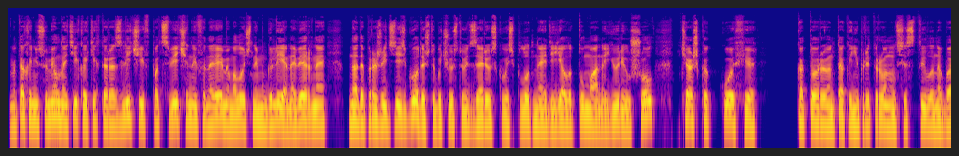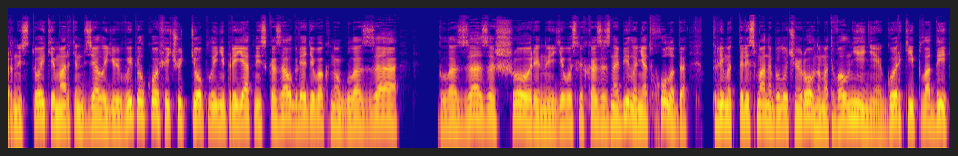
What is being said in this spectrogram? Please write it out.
но так и не сумел найти каких-то различий в подсвеченной фонарями молочной мгле. Наверное, надо прожить здесь годы, чтобы чувствовать зарю сквозь плотное одеяло тумана. Юрий ушел, чашка кофе которой он так и не притронулся с тыла на барной стойке, Мартин взял ее и выпил кофе, чуть теплый неприятный, сказал, глядя в окно, «Глаза, глаза зашорены». Его слегка зазнобило не от холода. Климат талисмана был очень ровным от волнения. Горькие плоды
